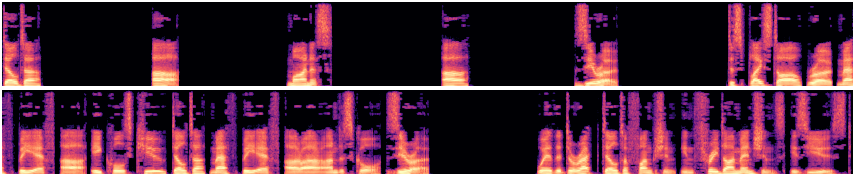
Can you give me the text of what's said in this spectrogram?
delta r minus r 0 Display style rho math R equals Q delta math BF R R underscore zero where the Dirac delta function in three dimensions is used.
